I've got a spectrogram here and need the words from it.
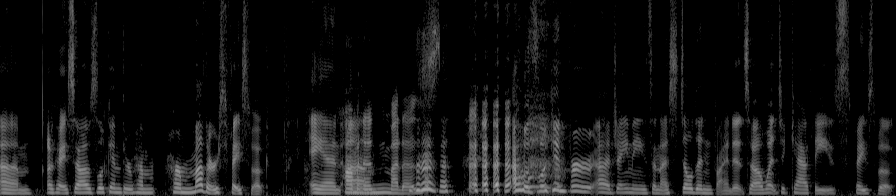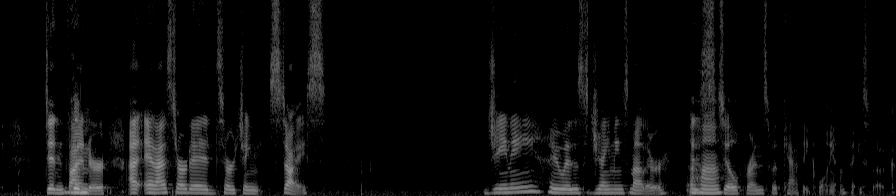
um. Okay, so I was looking through her her mother's Facebook, and Homina um, muddas. I was looking for uh, Jamie's and I still didn't find it. So I went to Kathy's Facebook, didn't The- find her, uh, and I started searching Stice. Jeannie, who is Jamie's mother, is Uh-huh. still friends with Kathy Coy on Facebook.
